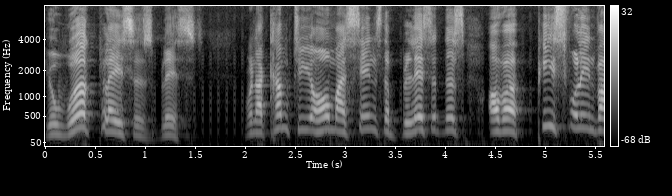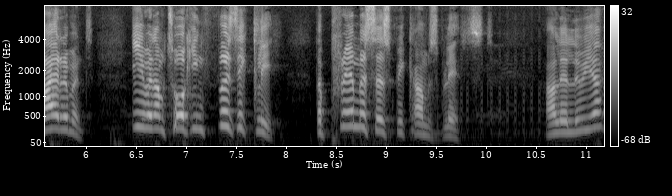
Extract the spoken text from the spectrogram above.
Your workplace is blessed. When I come to your home, I sense the blessedness of a peaceful environment. Even I'm talking physically, the premises becomes blessed. Hallelujah.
